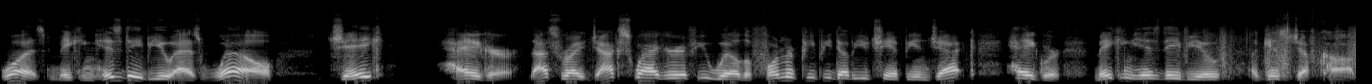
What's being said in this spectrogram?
was making his debut as well, Jake Hager. That's right, Jack Swagger, if you will, the former PPW champion Jack Hager, making his debut against Jeff Cobb.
